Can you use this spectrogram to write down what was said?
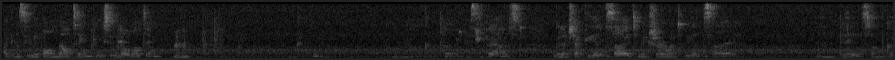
I can see the ball melting. Can you see the ball melting? Mm -hmm. Okay. Go around a couple times, nice and fast. I'm gonna check the inside to make sure I went to the inside. And I did, so I'm good.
